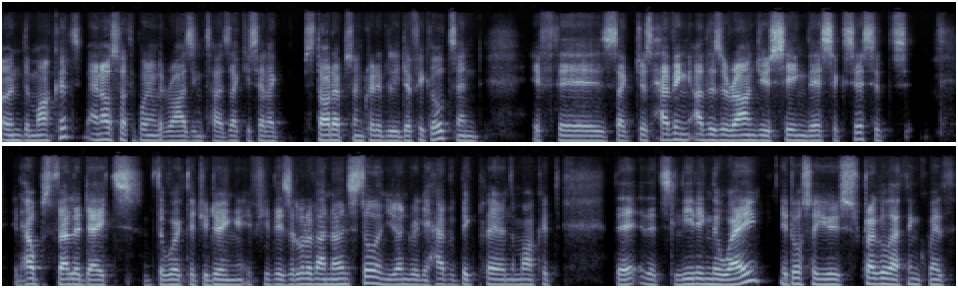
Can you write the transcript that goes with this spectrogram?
owned the market. And also at the point of the rising tides, like you said, like startups are incredibly difficult. And if there's like just having others around you seeing their success, it's it helps validate the work that you're doing. If you, there's a lot of unknown still, and you don't really have a big player in the market that's leading the way. It also you struggle, I think, with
